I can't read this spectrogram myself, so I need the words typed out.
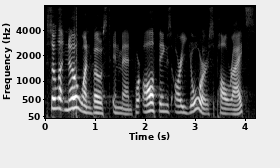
So let no one boast in men, for all things are yours, Paul writes.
